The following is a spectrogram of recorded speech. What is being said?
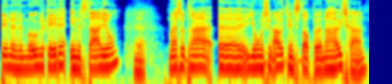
binnen hun mogelijkheden, in het stadion. Ja. Maar zodra eh, jongens hun auto instappen, naar huis gaan,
